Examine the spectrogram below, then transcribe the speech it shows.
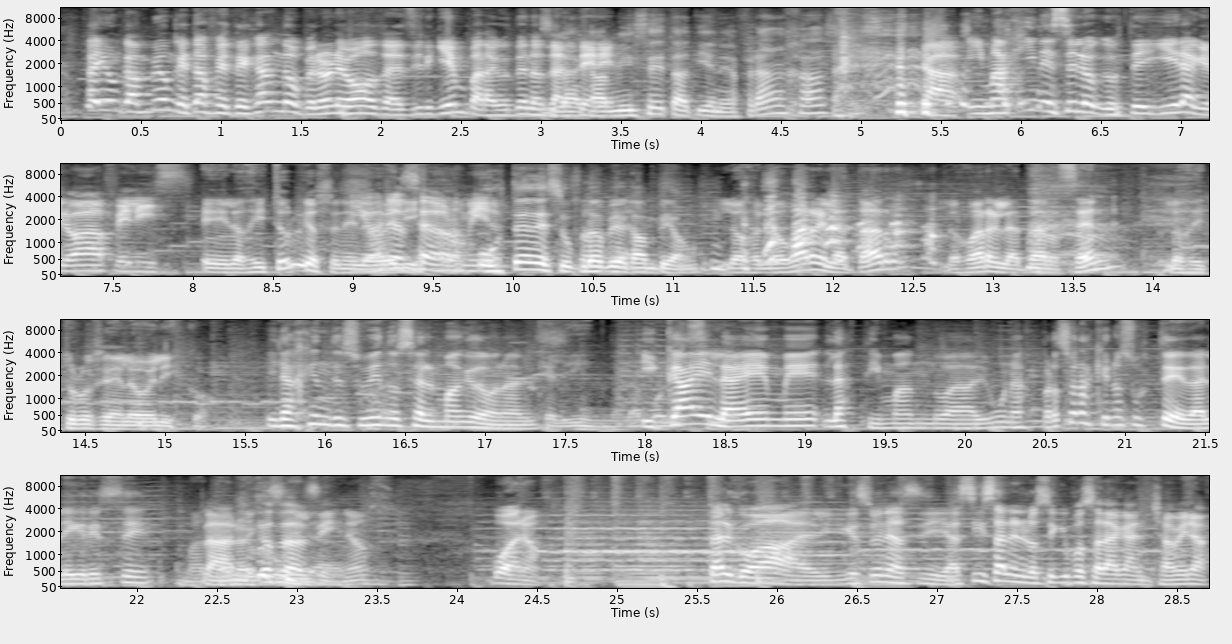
Hay un campeón que está festejando, pero no le vamos a decir quién para que usted no se La altere. camiseta tiene franjas. Ya, imagínese lo que usted quiera que lo haga feliz. Eh, los disturbios en el obelisco. Usted es su propio campeón. Los, los va a relatar, los va a relatar Zen, los disturbios en el obelisco. Y la gente subiéndose al McDonald's. Qué lindo. la Y policía. cae la M lastimando a algunas personas que no es usted, alegrese. Claro, cosas así. ¿no? Bueno, tal cual, que suena así. Así salen los equipos a la cancha, mirá.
